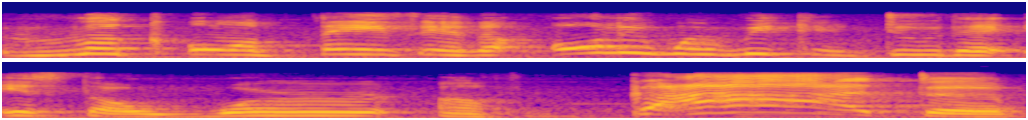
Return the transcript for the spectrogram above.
look on things. And the only way we can do that is the word of God to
